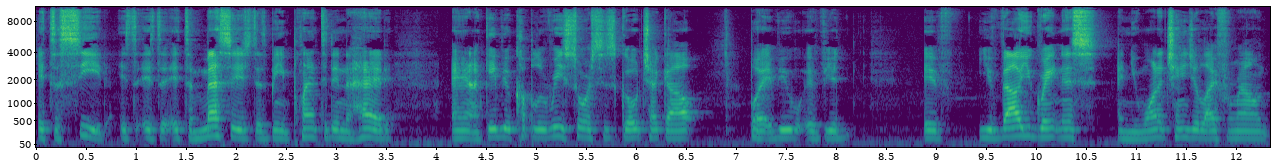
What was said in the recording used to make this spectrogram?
It's a seed. It's it's a, it's a message that's being planted in the head and I gave you a couple of resources go check out. But if you if you if you value greatness and you want to change your life around,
